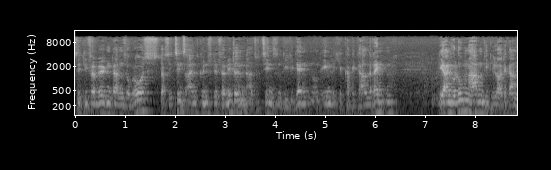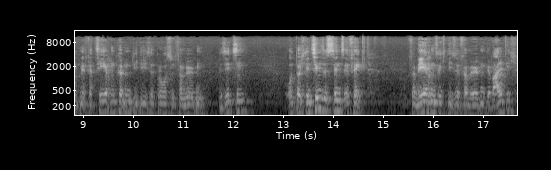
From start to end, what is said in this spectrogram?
sind die Vermögen dann so groß, dass sie Zinseinkünfte vermitteln, also Zinsen, Dividenden und ähnliche Kapitalrenten die ein Volumen haben, die die Leute gar nicht mehr verzehren können, die diese großen Vermögen besitzen. Und durch den Zinseszinseffekt vermehren sich diese Vermögen gewaltig.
